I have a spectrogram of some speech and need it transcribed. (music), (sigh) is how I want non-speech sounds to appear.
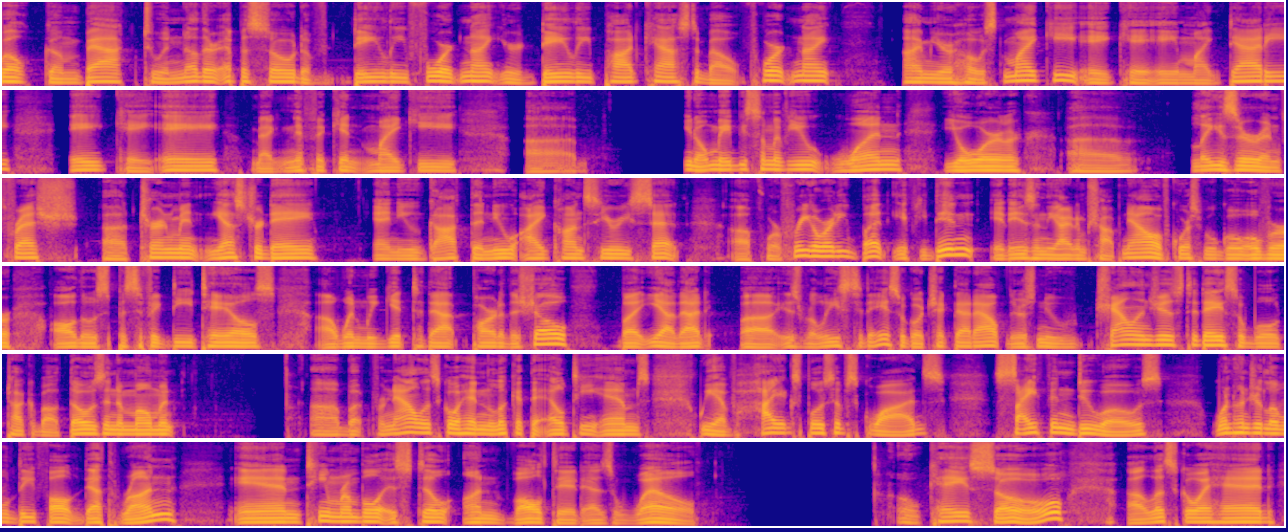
Welcome back to another episode of Daily Fortnite, your daily podcast about Fortnite. I'm your host, Mikey, aka Mike Daddy, aka Magnificent Mikey. Uh, you know, maybe some of you won your uh, laser and fresh uh, tournament yesterday and you got the new icon series set uh, for free already. But if you didn't, it is in the item shop now. Of course, we'll go over all those specific details uh, when we get to that part of the show. But yeah, that uh, is released today, so go check that out. There's new challenges today, so we'll talk about those in a moment. Uh, but for now, let's go ahead and look at the LTMs. We have high explosive squads, siphon duos, 100 level default death run, and Team Rumble is still unvaulted as well. Okay, so uh, let's go ahead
